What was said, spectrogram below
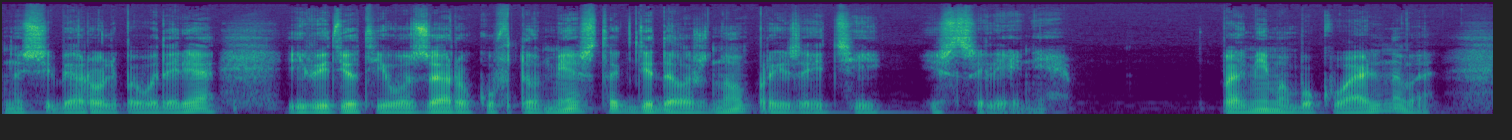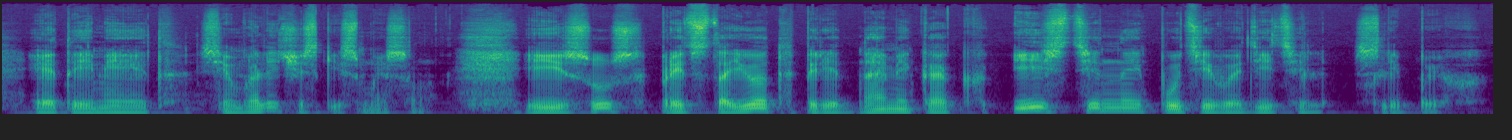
на себя роль поводыря и ведет его за руку в то место, где должно произойти исцеление. Помимо буквального, это имеет символический смысл. Иисус предстает перед нами как истинный путеводитель слепых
